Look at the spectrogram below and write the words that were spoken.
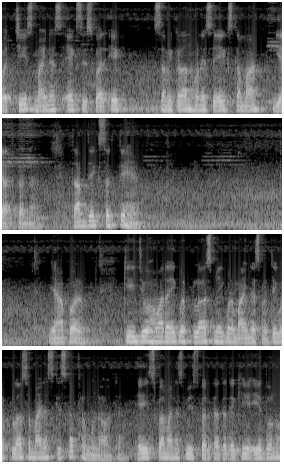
पच्चीस माइनस एक्स स्क्वायर एक समीकरण होने से एक्स का मान ज्ञात करना है। तो आप देख सकते हैं, यहाँ पर कि जो हमारा एक बार प्लस में, एक बार माइनस में तो एक बार प्लस और माइनस किसका फॉर्मूला होता है? A square minus B square का तो देखिए ये दोनों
